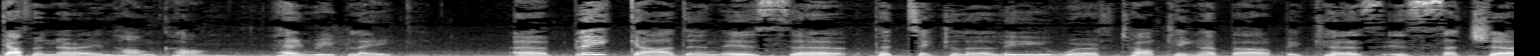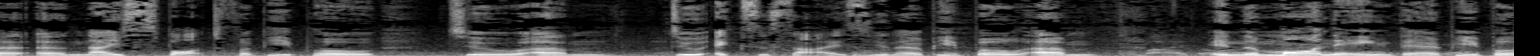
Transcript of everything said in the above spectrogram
governor in Hong Kong, Henry Blake. Uh, Blake Garden is uh, particularly worth talking about because it's such a, a nice spot for people to um, do exercise. You know, people um, in the morning there are people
